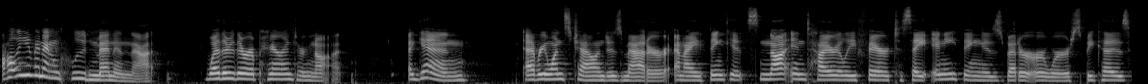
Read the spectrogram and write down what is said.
I'll even include men in that, whether they're a parent or not. Again, everyone's challenges matter, and I think it's not entirely fair to say anything is better or worse because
